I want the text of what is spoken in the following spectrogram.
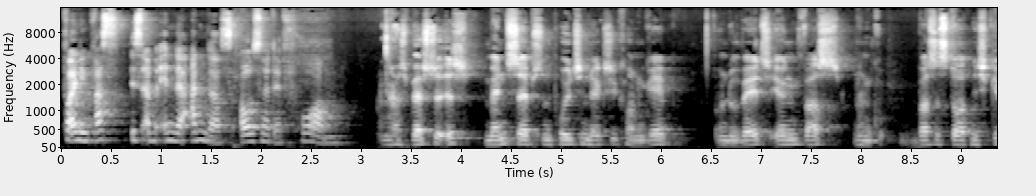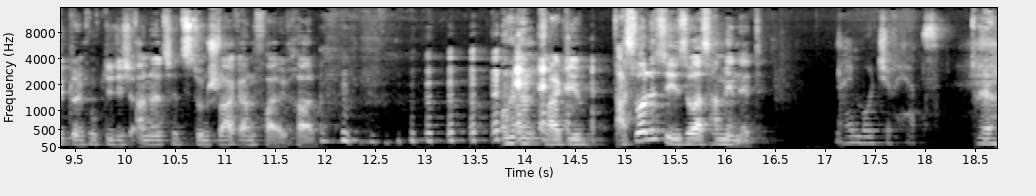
Vor allen Dingen, was ist am Ende anders, außer der Form? Das Beste ist, wenn es selbst ein Brötchenlexikon gäbe und du wählst irgendwas, dann, was es dort nicht gibt, dann guckt die dich an, als hättest du einen Schlaganfall gerade. und dann fragt die, was wollen sie? Sowas haben wir nicht. Nein, Mundschifferz. Ja.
